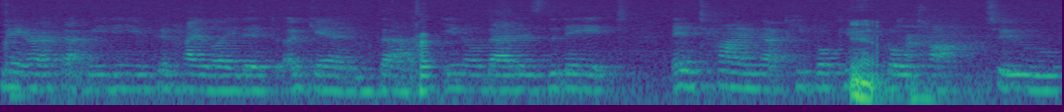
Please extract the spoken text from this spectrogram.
Mayor, at that meeting, you can highlight it again, that, Okay. you know, that is the date and time that people Yeah. can go talk to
